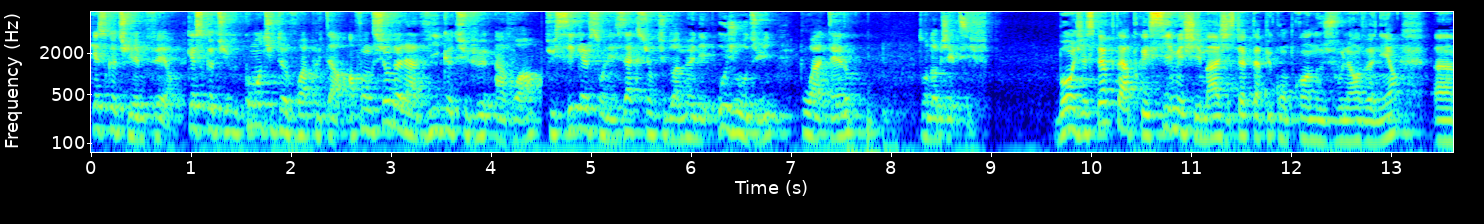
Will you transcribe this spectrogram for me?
Qu'est-ce que tu aimes faire? Qu'est-ce que tu, comment tu te vois plus tard? En fonction de la vie que tu veux avoir, tu sais quelles sont les actions que tu dois mener aujourd'hui pour atteindre ton objectif. Bon, j'espère que tu as apprécié mes schémas, j'espère que tu as pu comprendre où je voulais en venir. Euh,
